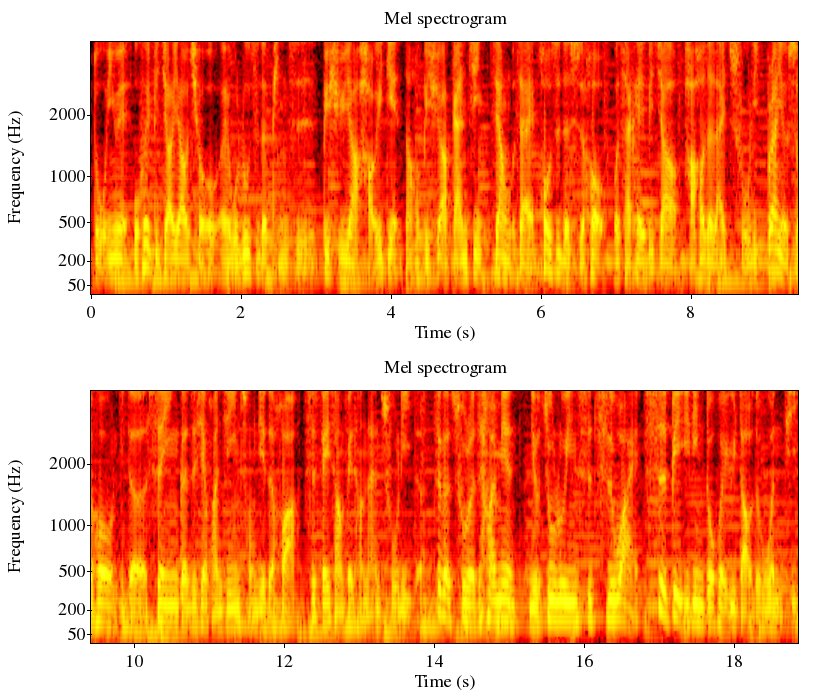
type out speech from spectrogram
多，因为我会比较要求，哎，我录制的品质必须要好一点，然后必须要干净，这样我在后置的时候我才可以比较好好的来处理。不然有时候你的声音跟这些环境音重叠的话是非常非常难处理的。这个除了在外面有租录音室之外，势必一定都会遇到的问题，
